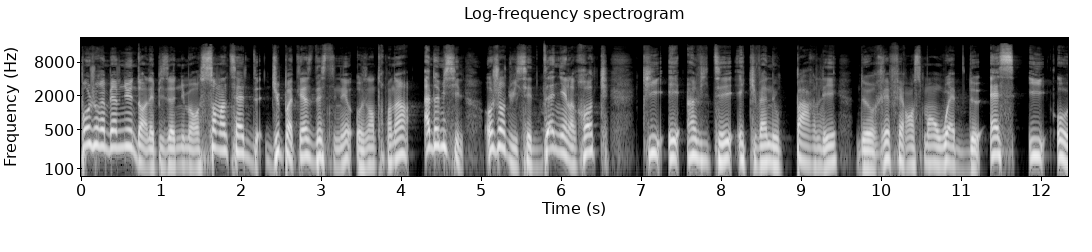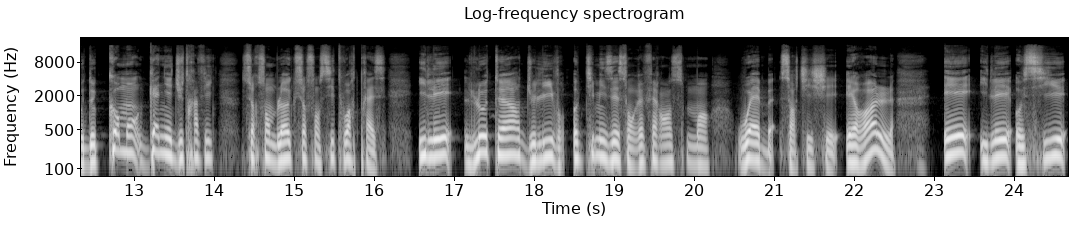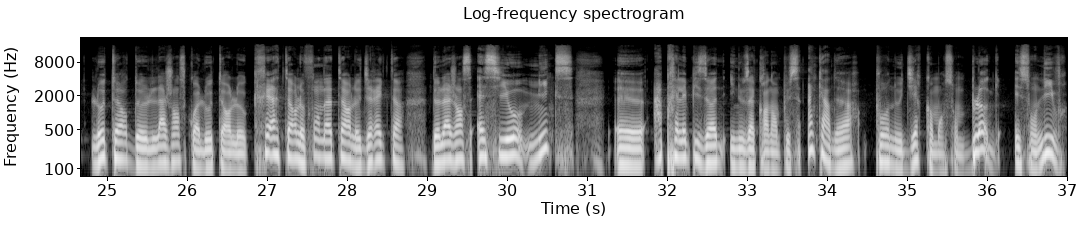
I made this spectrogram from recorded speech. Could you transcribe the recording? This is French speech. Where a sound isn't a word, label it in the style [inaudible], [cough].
Bonjour et bienvenue dans l'épisode numéro 127 du podcast destiné aux entrepreneurs à domicile. Aujourd'hui, c'est Daniel Rock qui est invité et qui va nous parler de référencement web, de SEO, de comment gagner du trafic sur son blog, sur son site WordPress. Il est l'auteur du livre Optimiser son référencement web sorti chez Erol. Et il est aussi l'auteur de l'agence, quoi, l'auteur, le créateur, le fondateur, le directeur de l'agence SEO Mix. Euh, après l'épisode, il nous accorde en plus un quart d'heure pour nous dire comment son blog et son livre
